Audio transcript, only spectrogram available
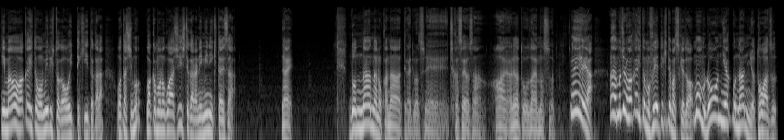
今は若い人も見る人が多いって聞いたから私も若者ご足してからに見に行きたいさ。はい。どんななのかなって書いてますね。近さよさん。はいありがとうございます。いやいやあもちろん若い人も増えてきてますけどもう老若男女問わず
